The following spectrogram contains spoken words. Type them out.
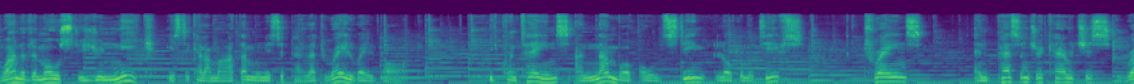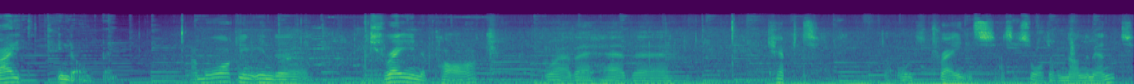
One of the most unique is the Kalamata Municipality Railway Park. It contains a number of old steam locomotives, trains and passenger carriages right in the open. I'm walking in the train park where they have uh, kept the old trains as a sort of monument.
